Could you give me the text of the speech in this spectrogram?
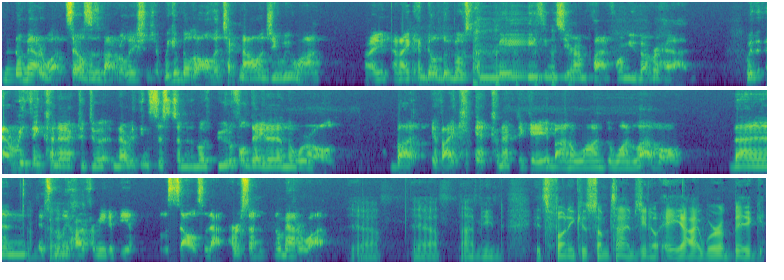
no matter what, sales is about relationship. We can build all the technology we want, right? And I can build the most amazing CRM platform you've ever had with everything connected to it and everything system and the most beautiful data in the world. But if I can't connect to Gabe on a one to one level, then I'm it's tough. really hard for me to be able to sell to that person no matter what. Yeah. Yeah. I mean, it's funny because sometimes, you know, AI, we're a big,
